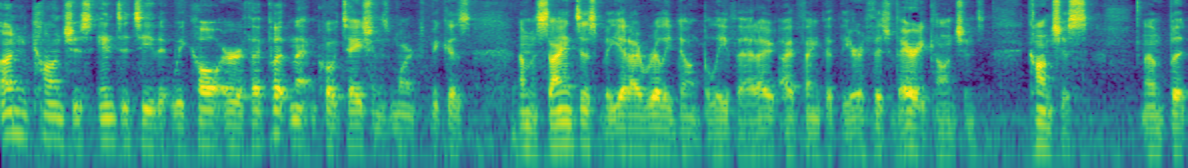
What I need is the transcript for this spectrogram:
unconscious entity that we call Earth, I put in that in quotations marks because I'm a scientist, but yet I really don't believe that. I, I think that the Earth is very conscious. conscious. Um, but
